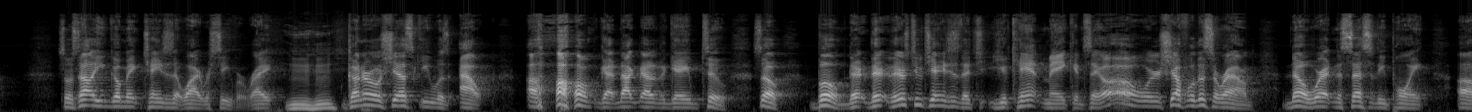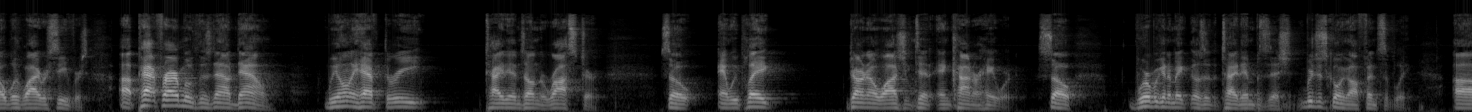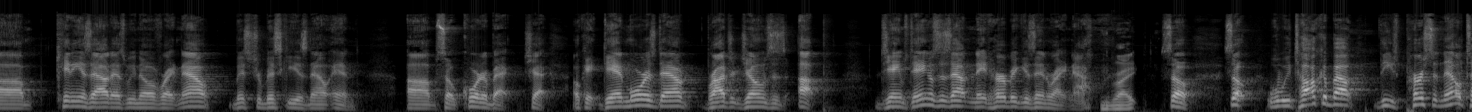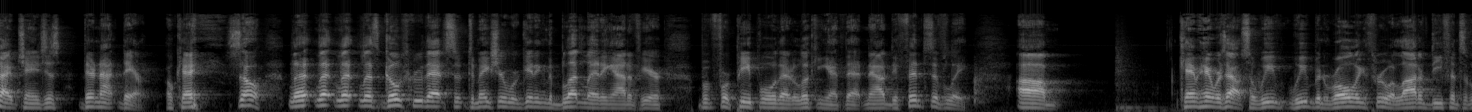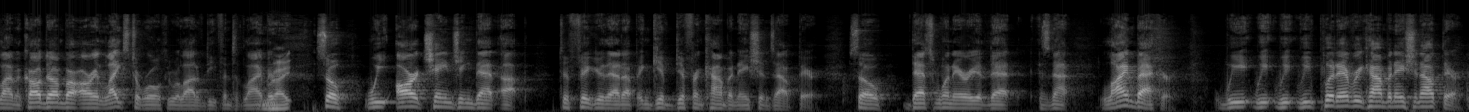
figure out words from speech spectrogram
So it's not like you can go make changes at wide receiver, right? Mm-hmm. Gunnar Olszewski was out. Um, got knocked out of the game too. So boom, there, there, there's two changes that you, can't make and say, oh, we're shuffle this around. No, we're at necessity point uh, with wide receivers. Uh, Pat Freiermuth is now down. We only have three tight ends on the roster. So, and we played Darnell Washington and Connor Heyward. So, where are we going to make those at the tight end position? We're just going offensively. Um, Kenny is out, as we know of right now. Mitch Trubisky is now in. Um, so, quarterback, check. Okay, Dan Moore is down. Broderick Jones is up. James Daniels is out. Nate Herbig is in right now. Right. So, so when we talk about these personnel type changes, they're not there. Okay, so let let let let's go through that so, to make sure we're getting the bloodletting out of here. But for people that are looking at that now, defensively, um, Cam Heyward's out, so we've we've been rolling through a lot of defensive linemen. Karl Dunbar already likes to roll through a lot of defensive linemen, Right. So we are changing that up to figure that up and give different combinations out there. So that's one area that is not linebacker. We we we we put every combination out there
